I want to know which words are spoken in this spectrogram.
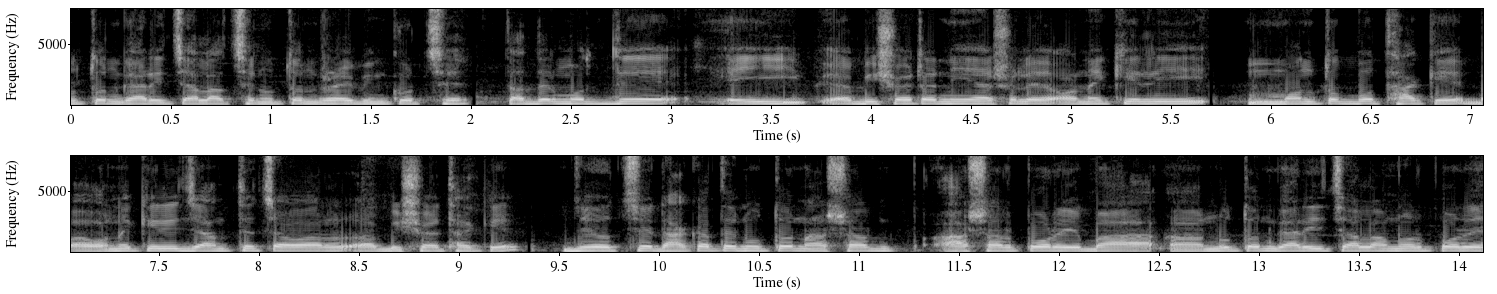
নতুন গাড়ি চালাচ্ছে, নতুন ড্রাইভিং করছে, তাদের মধ্যে এই বিষয়টা নিয়ে আসলে অনেকেরই মন্তব্য থাকে বা অনেকেরই জানতে চাওয়ার বিষয় থাকে যে হচ্ছে ঢাকাতে নতুন আসার আসার পরে বা নতুন গাড়ি চালানোর পরে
